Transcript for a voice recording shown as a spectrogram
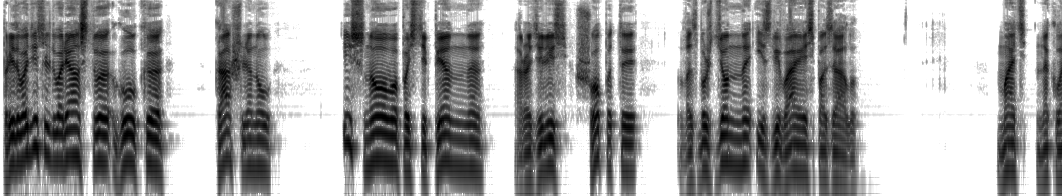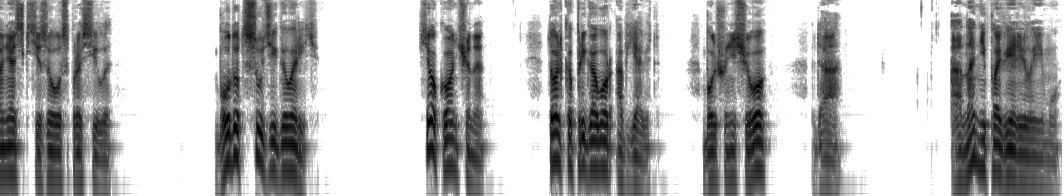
Предводитель дворянства гулко кашлянул, и снова постепенно родились шепоты, возбужденно избиваясь по залу. Мать, наклонясь к Сизову, спросила. — Будут судьи говорить? — Все кончено. Только приговор объявит. Больше ничего — да. Она не поверила ему.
